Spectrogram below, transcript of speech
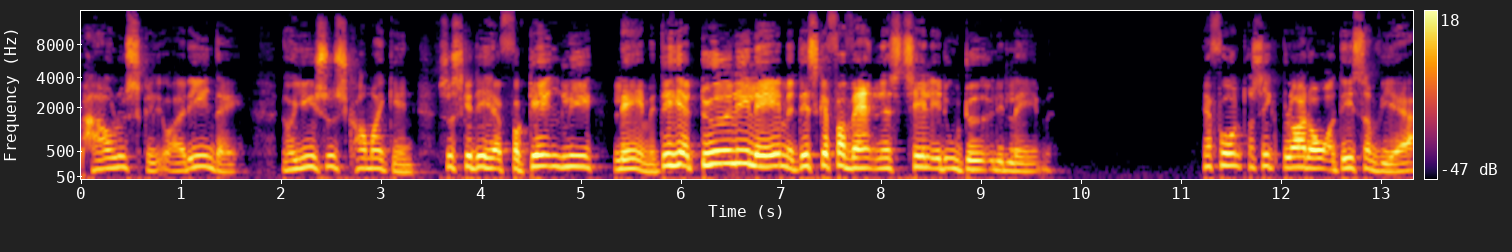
Paulus skriver, at en dag, når Jesus kommer igen, så skal det her forgængelige læme, det her dødelige læme, det skal forvandles til et udødeligt læme. Jeg forundres ikke blot over det, som vi er.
